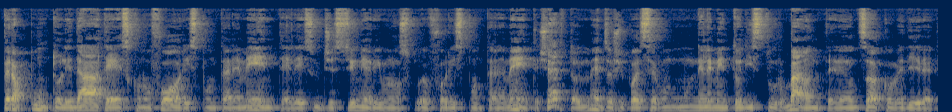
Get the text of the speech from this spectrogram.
Però appunto le date escono fuori spontaneamente, le suggestioni arrivano fuori spontaneamente. Certo, in mezzo ci può essere un, un elemento disturbante, non so come dire,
